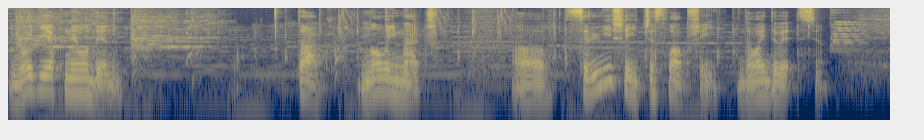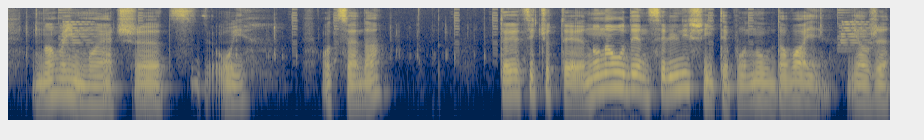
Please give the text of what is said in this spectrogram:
Вроді як не один. Так, новий меч. Сильніший чи слабший? Давай дивитися. Новий меч. Е, Ой. Оце, да? 34. Ну, на один сильніший, типу, ну давай. Я вже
